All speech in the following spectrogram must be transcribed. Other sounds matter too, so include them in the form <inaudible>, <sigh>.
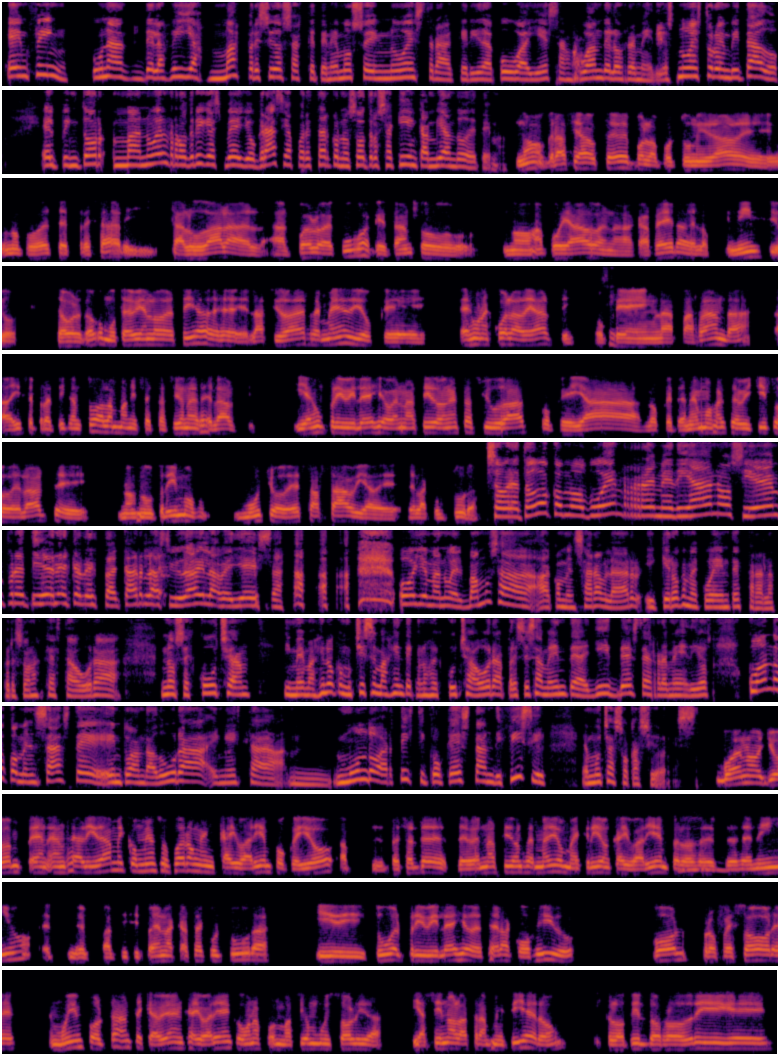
en fin, una de las villas más preciosas que tenemos en nuestra querida Cuba y es San Juan de los Remedios. Nuestro invitado, el pintor Manuel Rodríguez Bello, gracias por estar con nosotros aquí en Cambiando de Tema. No, gracias a ustedes por la oportunidad de uno poderse expresar y saludar al, al pueblo de Cuba que tanto nos ha apoyado en la carrera de los inicios, sobre todo como usted bien lo decía, desde la ciudad de Remedios, que es una escuela de arte, porque Sí. en la parranda ahí se practican todas las manifestaciones del arte. Y es un privilegio haber nacido en esta ciudad, porque ya los que tenemos ese bichito del arte nos nutrimos mucho de esa savia de, la cultura. Sobre todo como buen remediano siempre tiene que destacar la ciudad y la belleza. <laughs> Oye Manuel, vamos a, a comenzar a hablar y quiero que me cuentes para las personas que hasta ahora nos escuchan y me imagino que muchísima gente que nos escucha ahora precisamente allí desde Remedios, ¿cuándo comenzaste en tu andadura en este mundo artístico que es tan difícil en muchas ocasiones? Bueno, yo en, realidad mis comienzos fueron en Caibarien, porque yo, a pesar de, de haber nacido en Remedio, me crío en Caibarien, pero Mm. desde niño eh, participé en la Casa de Cultura y tuve el privilegio de ser acogido por profesores muy importantes que había en Caibarien con una formación muy sólida y así nos la transmitieron. Y Clotildo Rodríguez,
